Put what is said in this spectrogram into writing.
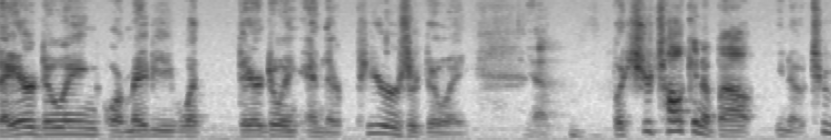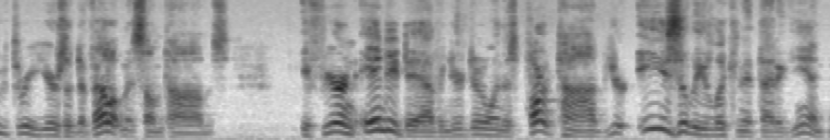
they're doing or maybe what they're doing and their peers are doing yeah but you're talking about you know two three years of development sometimes if you're an indie dev and you're doing this part-time you're easily looking at that again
